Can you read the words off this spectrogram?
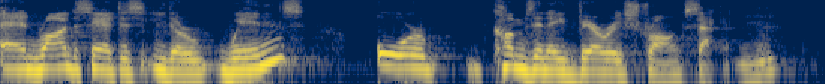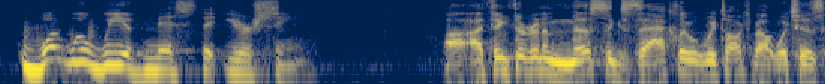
And Ron DeSantis either wins or comes in a very strong 2nd mm-hmm. What will we have missed that you're seeing? Uh, I think they're going to miss exactly what we talked about, which is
